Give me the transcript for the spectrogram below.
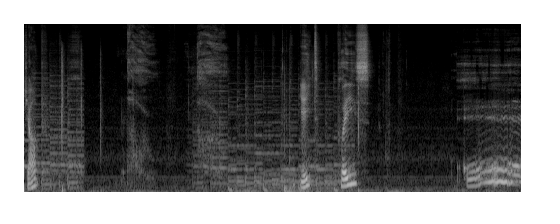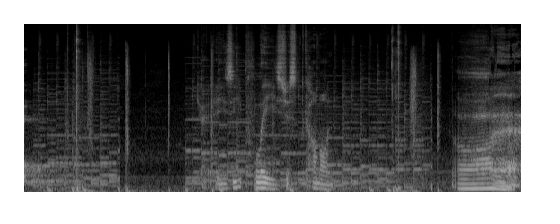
Jump. No. Yeet, please. Easy. Please, just come on. Oh, yeah.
